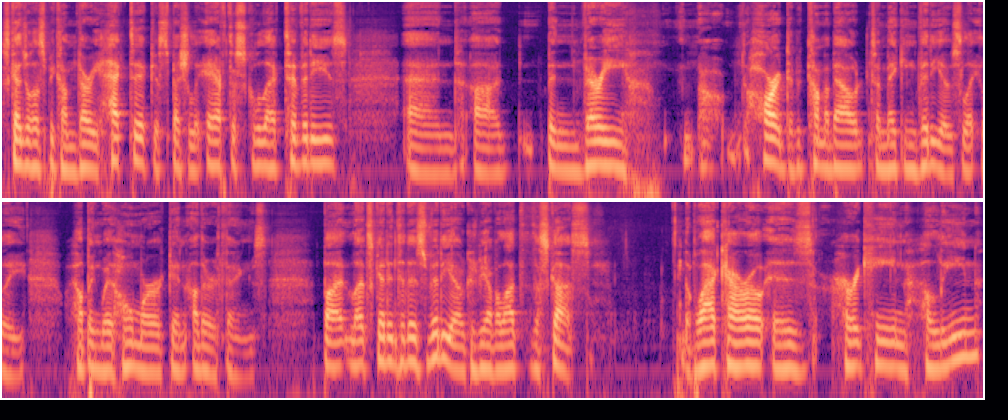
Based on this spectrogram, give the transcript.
schedule has become very hectic, especially after school activities, and uh, been very uh, hard to come about to making videos lately, helping with homework and other things. But let's get into this video because we have a lot to discuss. The Black Arrow is Hurricane Helene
